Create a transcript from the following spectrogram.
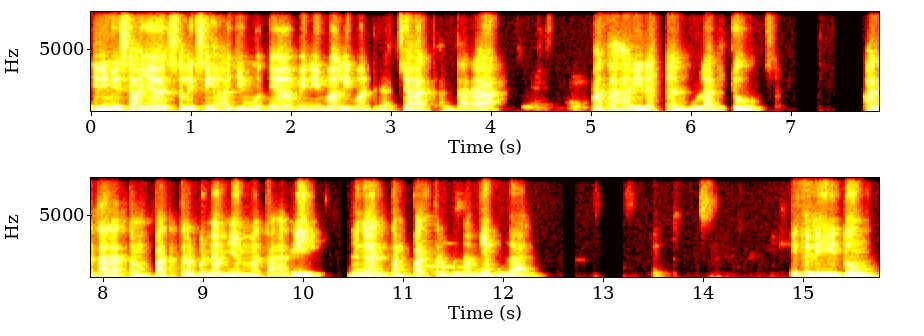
Jadi misalnya selisih azimutnya minimal 5 derajat antara matahari dan bulan itu. Antara tempat terbenamnya matahari dengan tempat terbenamnya bulan. Itu dihitung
